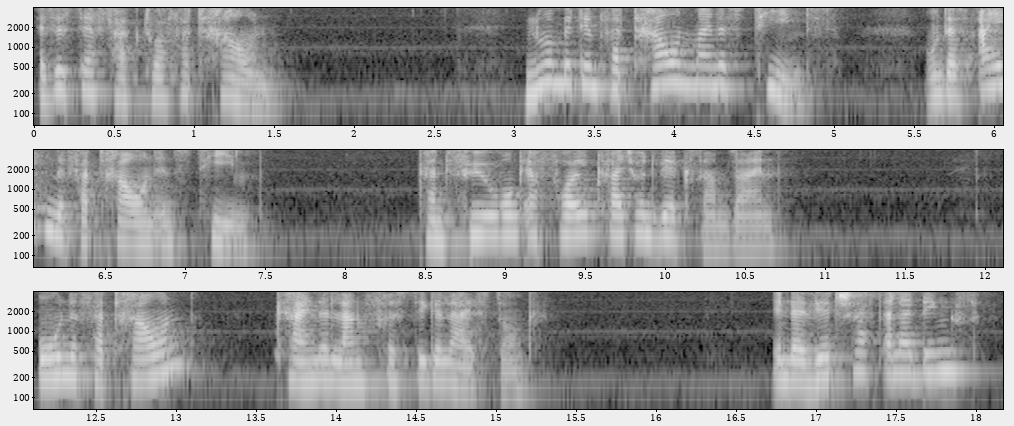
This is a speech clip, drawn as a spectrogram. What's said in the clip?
Es ist der Faktor Vertrauen. Nur mit dem Vertrauen meines Teams und das eigene Vertrauen ins Team kann Führung erfolgreich und wirksam sein. Ohne Vertrauen keine langfristige Leistung. In der Wirtschaft allerdings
